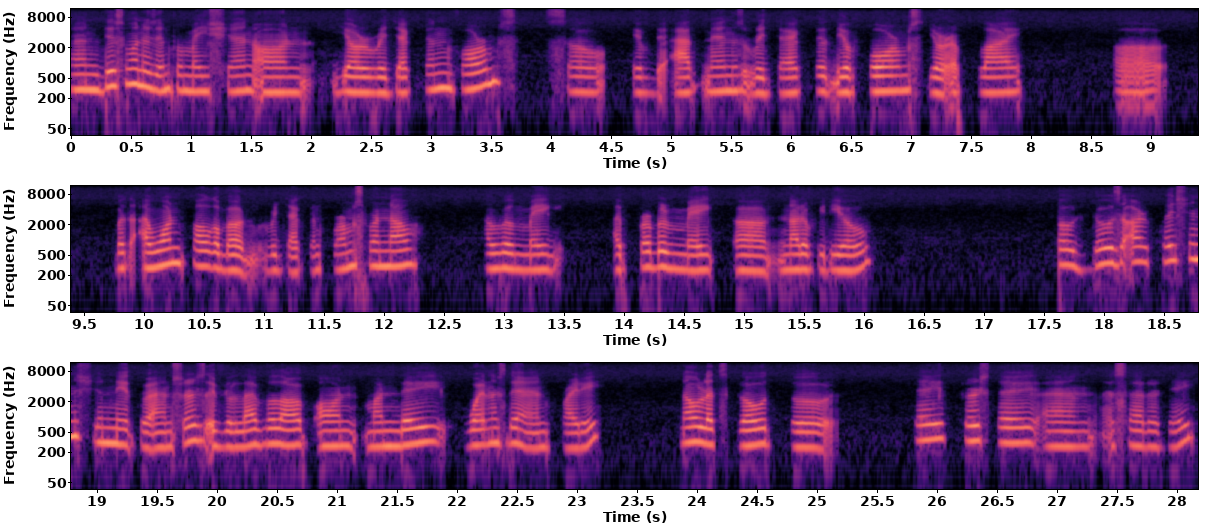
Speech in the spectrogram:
And this one is information on your rejection forms. So if the admins rejected your forms, your apply. Uh, but I won't talk about rejection forms for now. I will make, I probably make uh, another video. So those are questions you need to answer if you level up on Monday, Wednesday, and Friday. Now let's go to say Thursday and Saturday.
